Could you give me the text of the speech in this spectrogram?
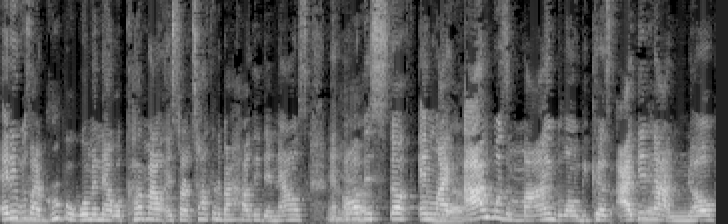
And it was like a group of women that would come out and start talking about how they denounce and all this stuff. And like Yeah. I was mind blown because I did not know.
